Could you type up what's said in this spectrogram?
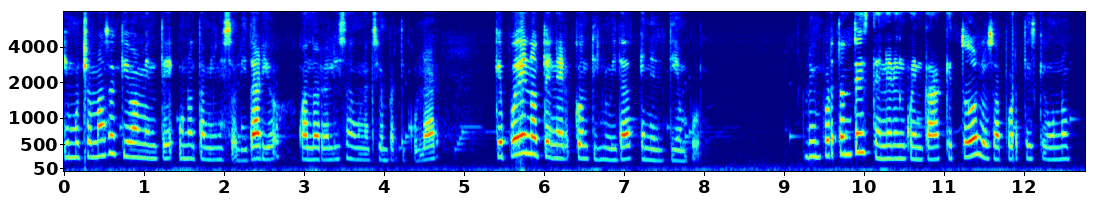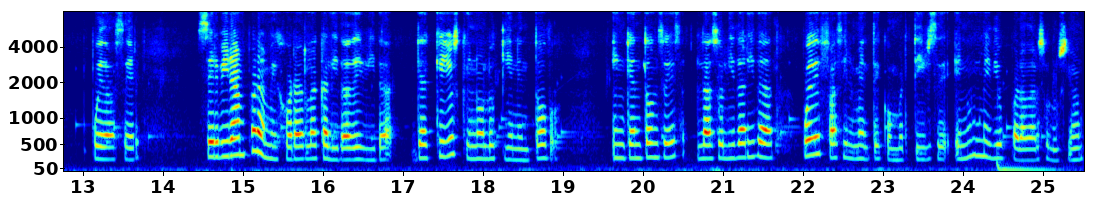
y mucho más activamente, uno también es solidario cuando realiza una acción particular que puede no tener continuidad en el tiempo. Lo importante es tener en cuenta que todos los aportes que uno pueda hacer servirán para mejorar la calidad de vida de aquellos que no lo tienen todo, en que entonces la solidaridad puede fácilmente convertirse en un medio para dar solución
